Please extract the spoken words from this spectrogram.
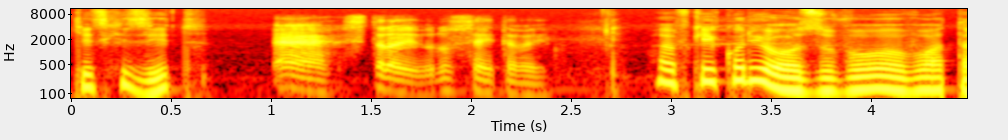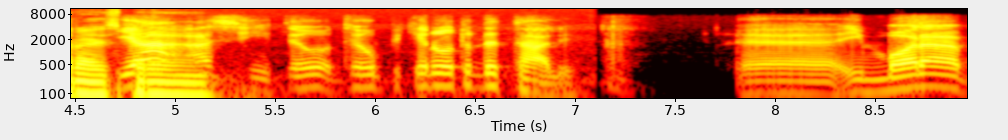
Que esquisito. É, estranho, não sei também. Eu fiquei curioso, vou, vou atrás. E pra... assim, tem, tem um pequeno outro detalhe. É, embora,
